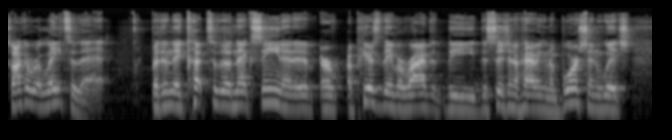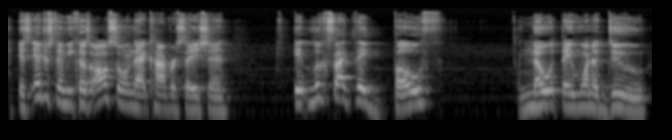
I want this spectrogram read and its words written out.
so i can relate to that but then they cut to the next scene and it appears they've arrived at the decision of having an abortion which is interesting because also in that conversation, it looks like they both know what they want to do,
